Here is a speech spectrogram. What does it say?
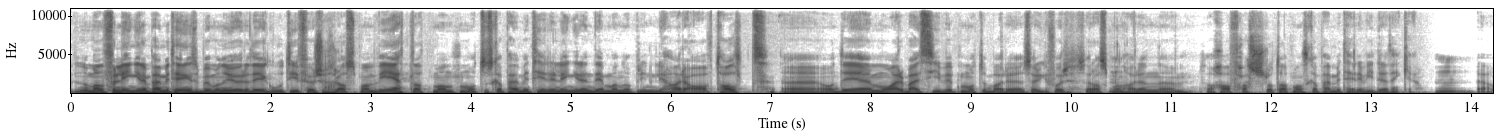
når man forlenger en permittering, så bør man gjøre det i god tid før, så raskt man vet at man på en måte skal permittere lenger enn det man opprinnelig har avtalt. Eh, og det må arbeidsgiver på en måte bare sørge for, så raskt man har, en, eh, har fastslått at man skal permittere videre, tenker jeg. Mm. Ja.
